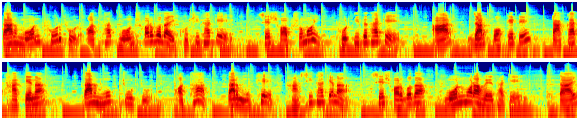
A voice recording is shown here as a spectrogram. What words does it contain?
তার মন ফুরফুর, অর্থাৎ মন সর্বদাই খুশি থাকে। সে সবসময় ফুর্তিতে থাকে। আর যার পকেটে টাকা থাকে না, তার মুখ চুরচুর, অর্থাৎ তার মুখে হাসি থাকে না, সে সর্বদা মনমরা হয়ে থাকে। তাই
